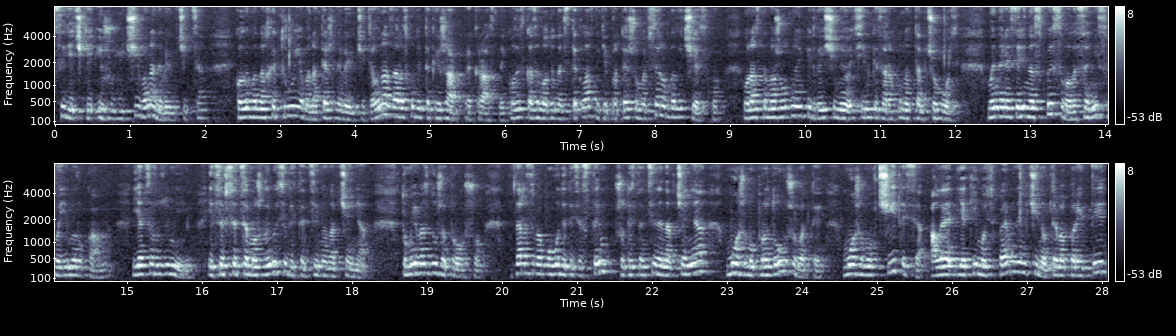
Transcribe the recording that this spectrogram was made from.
сидячки і жуючи, вона не вивчиться. Коли вона хитрує, вона теж не вивчиться. У нас зараз ходить такий жарт прекрасний, коли сказали 11-класники про те, що ми все робили чесно. У нас нема жодної підвищеної оцінки за рахунок там чогось. Ми на Лісаріна списували самі своїми руками. Я це розумію. І це все це можливості дистанційного навчання. Тому я вас дуже прошу. Зараз треба погодитися з тим, що дистанційне навчання можемо продовжувати, можемо вчитися, але якимось певним чином треба перейти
